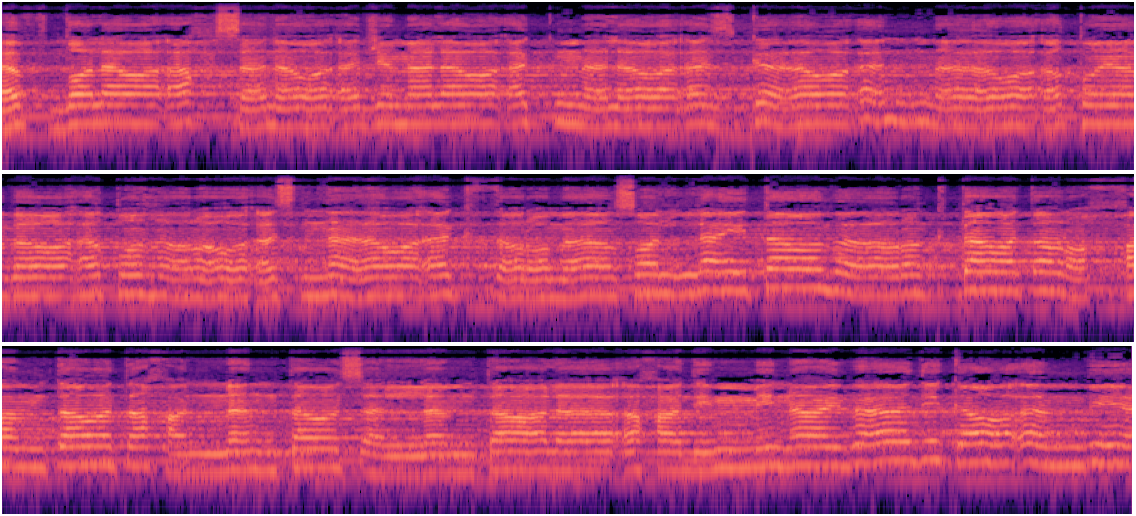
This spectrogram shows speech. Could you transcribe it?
أفضل وأحسن وأجمل وأكمل وأزكى وأنمى وأطيب وأطهر وأسنى وأكثر ما صليت وباركت وترحمت وتحننت وسلمت على أحد من عبادك وأنبيائك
